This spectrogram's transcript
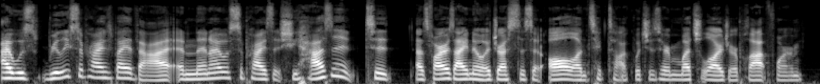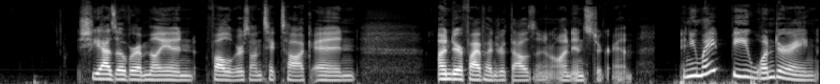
I was really surprised by that. And then I was surprised that she hasn't, to as far as I know, addressed this at all on TikTok, which is her much larger platform. She has over a million followers on TikTok and under 500,000 on Instagram. And you might be wondering,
